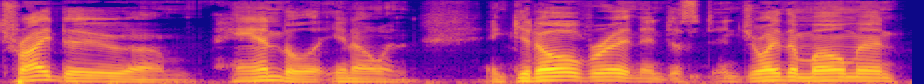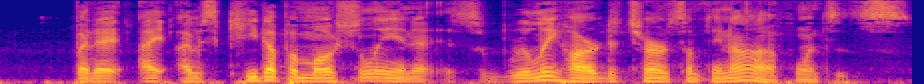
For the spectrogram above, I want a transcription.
tried to um, handle it, you know, and, and get over it and just enjoy the moment. But I, I, I was keyed up emotionally and it's really hard to turn something off once it's,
